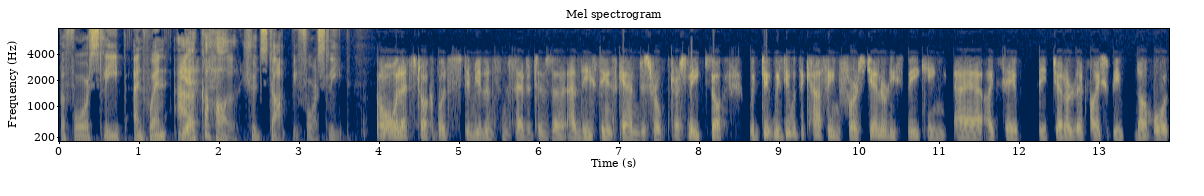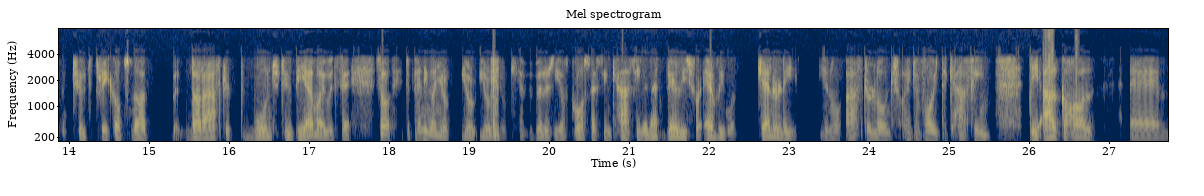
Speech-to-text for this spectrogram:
before sleep, and when yes. alcohol should stop before sleep. Oh, well, let's talk about stimulants and sedatives, uh, and these things can disrupt our sleep. So we'll, do, we'll deal with the caffeine first. Generally speaking, uh, I'd say the general advice would be not more than two to three cups, not not after 1 to 2 p.m., I would say. So, depending on your, your, your, your, capability of processing caffeine, and that varies for everyone. Generally, you know, after lunch, I'd avoid the caffeine. The alcohol, um,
